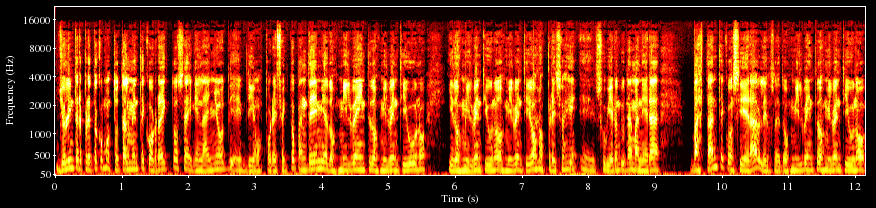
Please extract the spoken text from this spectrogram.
Yo lo interpreto como totalmente correcto, o sea, en el año, de- digamos, por efecto pandemia, 2020, 2021 y 2021, 2022, los precios eh, eh, subieron de una manera bastante considerable, o sea, 2020, 2021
